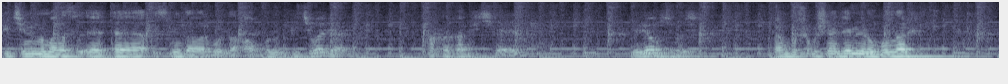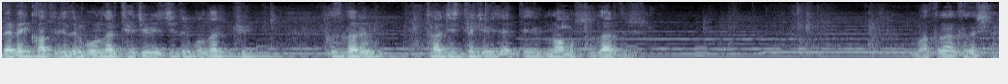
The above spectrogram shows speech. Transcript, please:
Piç'in numarası, e, te- ismi de var burada. Abu'nun piçi var ya, PKK piçleri. Görüyor musunuz? Ben boşu boşuna demiyorum bunlar bebek katilidir, bunlar tecavüzcidir, bunlar Kürt kızların taciz tecavüz ettiği namussuzlardır. Bakın arkadaşlar.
